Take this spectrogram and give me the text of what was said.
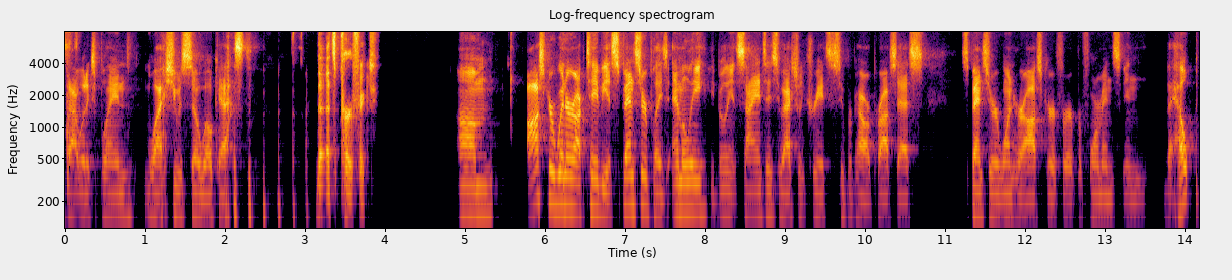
that would explain why she was so well cast. That's perfect. Um, Oscar winner Octavia Spencer plays Emily, the brilliant scientist who actually creates the superpower process. Spencer won her Oscar for her performance in The Help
